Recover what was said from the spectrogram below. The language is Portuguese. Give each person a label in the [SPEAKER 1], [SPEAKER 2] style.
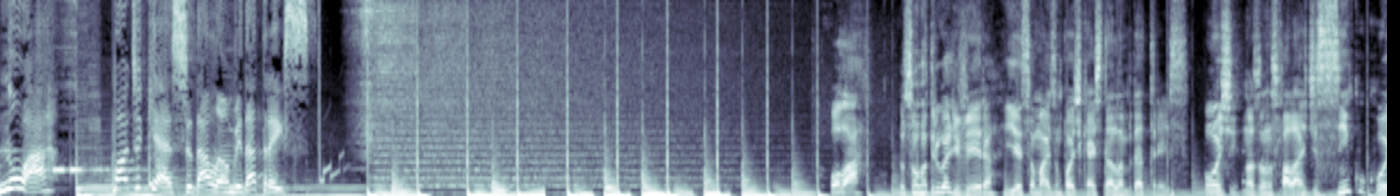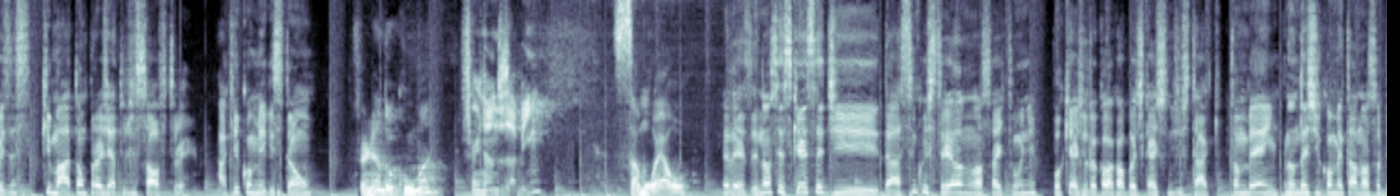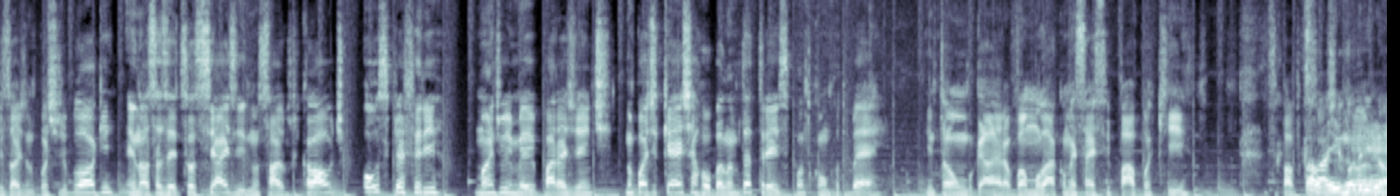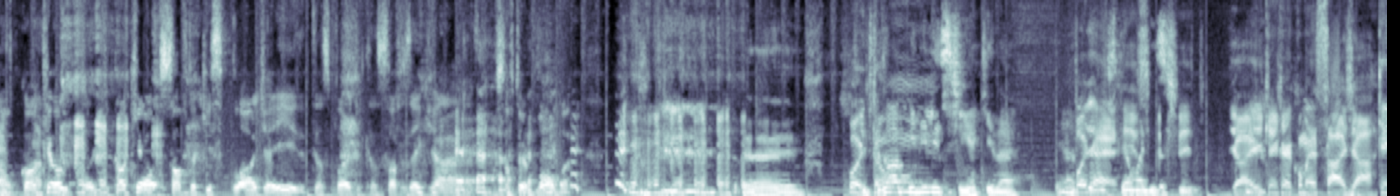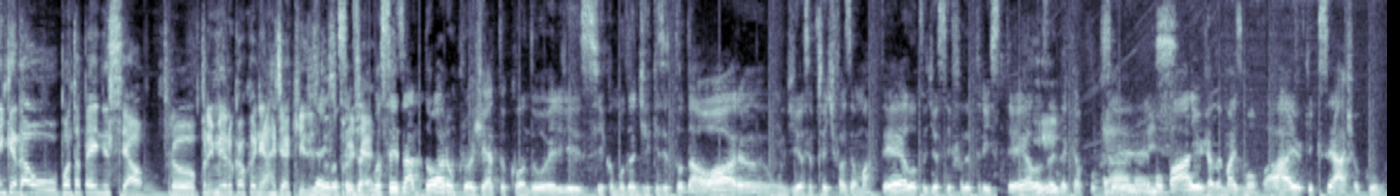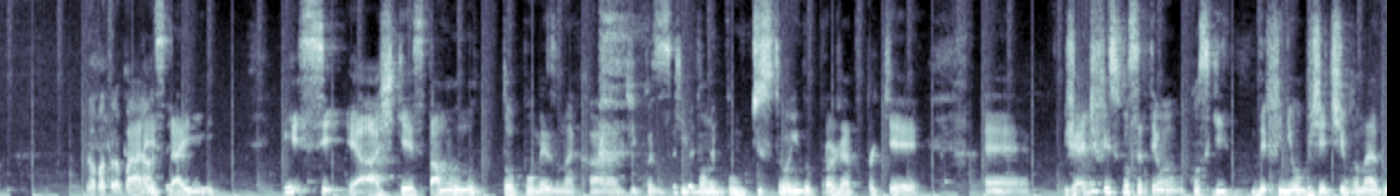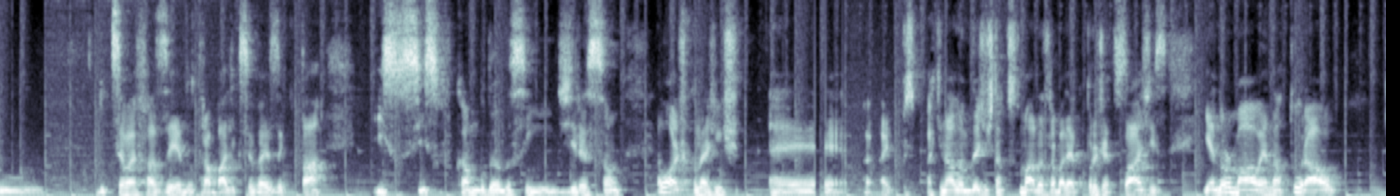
[SPEAKER 1] No ar, podcast da Lambda 3.
[SPEAKER 2] Olá, eu sou Rodrigo Oliveira e esse é mais um podcast da Lambda 3. Hoje nós vamos falar de cinco coisas que matam um projeto de software. Aqui comigo estão
[SPEAKER 3] Fernando Okuma,
[SPEAKER 4] Fernando Zabim,
[SPEAKER 5] Samuel.
[SPEAKER 2] Beleza, e não se esqueça de dar 5 estrelas no nosso iTunes, porque ajuda a colocar o podcast em destaque. Também, não deixe de comentar nosso episódio no post de blog, em nossas redes sociais e no SoundCloud, ou se preferir, mande um e-mail para a gente no podcast lambda3.com.br. Então, galera, vamos lá começar esse papo aqui.
[SPEAKER 5] Esse papo que Fala aí, Rodrigão. Qual, que é o, qual que é o software que explode aí? Tem uns, tem uns softwares aí que já. software bomba?
[SPEAKER 3] é. Pô, então... Fiz uma mini listinha aqui, né?
[SPEAKER 2] Tem, Pode, é, tem uma isso, perfeito. E aí, quem quer começar já? Quem quer dar o pontapé inicial pro primeiro calcanhar de Aquiles aí,
[SPEAKER 5] vocês,
[SPEAKER 2] projeto?
[SPEAKER 5] Vocês adoram o projeto quando eles ficam mudando de requisito toda hora? Um dia você precisa de fazer uma tela, outro dia você tem que fazer três telas, Eita, aí daqui a pouco você é mobile, já não é mais mobile. O que, que você acha, Kuma? Dá pra trabalhar
[SPEAKER 3] cara,
[SPEAKER 5] assim?
[SPEAKER 3] esse aí... Esse, acho que esse tá no, no, topo mesmo, né, cara? De coisas que vão, vão destruindo o projeto, porque... É, já é difícil você ter um, conseguir definir o objetivo, né, do, do que você vai fazer, do trabalho que você vai executar. E se isso ficar mudando assim de direção, é lógico, né? A gente é, aqui na Lambda a gente está acostumado a trabalhar com projetos ágeis e é normal, é natural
